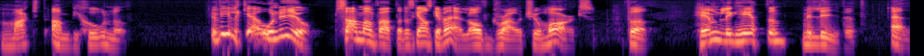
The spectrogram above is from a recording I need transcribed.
maktambitioner, vilka ånyo sammanfattades ganska väl av Groucho Marx, för hemligheten med livet är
